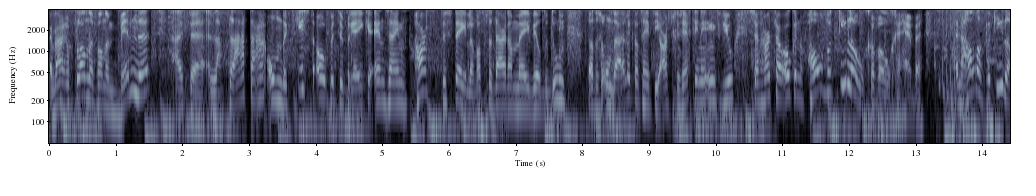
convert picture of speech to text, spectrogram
Er waren plannen van een bende uit eh, La Plata om de kist open te breken en zijn hart te stelen. Wat ze daar dan mee wilden doen, dat is onduidelijk. Dat heeft die arts gezegd in een interview. Zijn hart zou ook een halve kilo gewogen hebben. Een halve kilo.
